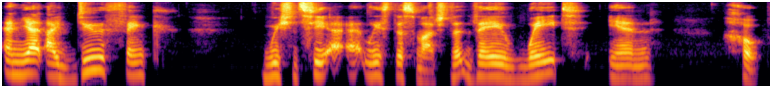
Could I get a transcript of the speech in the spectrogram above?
And yet, I do think we should see at least this much that they wait in hope.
